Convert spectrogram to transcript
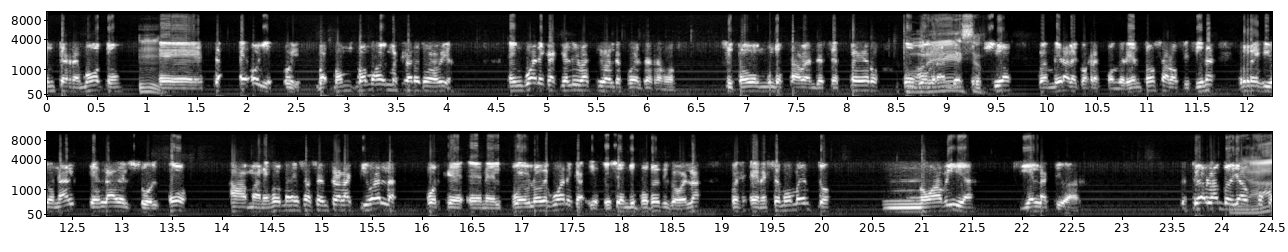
un terremoto. eh, eh, oye, oye, va- vamos, vamos a ir más claro todavía. En Guánica, ¿quién le iba a activar después del terremoto? Si todo el mundo estaba en desespero, hubo gran destrucción, pues mira, le correspondería entonces a la oficina regional, que es la del sur, o a manejo de emergencia central activarla, porque en el pueblo de Guánica, y estoy siendo hipotético, ¿verdad? Pues en ese momento no había quien la activara. Estoy hablando ya un poco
